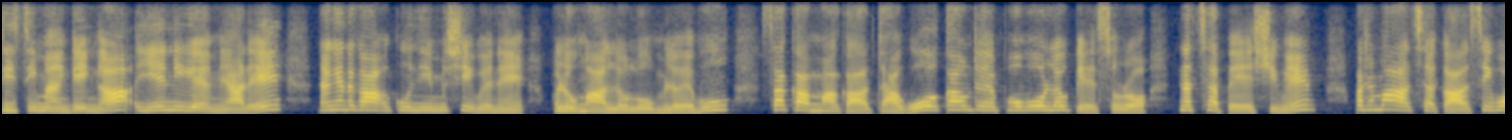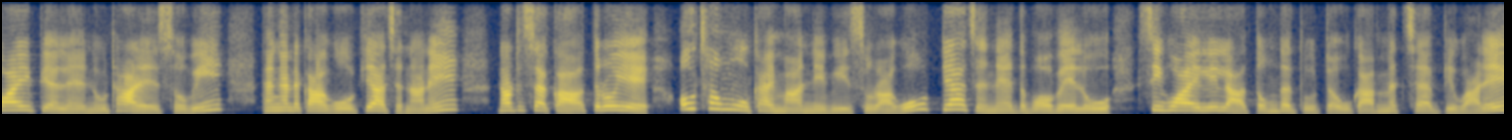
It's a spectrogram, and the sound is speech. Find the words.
ဒီစီမံကိန်းကအရေးကြီးခဲ့များတဲ့နိုင်ငံတကာအကူအညီမရှိဘဲနဲ့ဘလို့မှလုပ်လို့မလွယ်ဘူးစကမကဒါကိုအကောင့်ထဲပေါ်ဖို့လုပ်တယ်ဆိုတော့နှစ်ချက်ပဲရှိမယ်ပထမအချက်ကစီးပွားရေးပြန်လည်နှိုးထားတယ်ဆိုပြီးနိုင်ငံတကာကိုပြချင်တာနဲ့နောက်တစ်ချက်ကသူတို့ရဲ့အုပ်ချုပ်မှုခိုင်မာနေပြီဆိုတာကိုပြချင်တဲ့သဘောပဲလို့စီးပွားရေးလေးလာသုံးသက်သူတအုပ်ကမှတ်ချက်ပြုပါတယ်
